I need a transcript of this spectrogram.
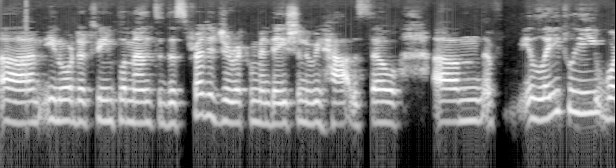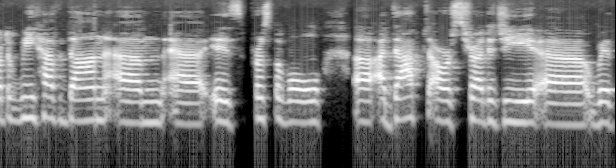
um, in order to implement the strategy recommendation we have. So um, lately, what we have done um, uh, is first of all uh, adapt our strategy uh, with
